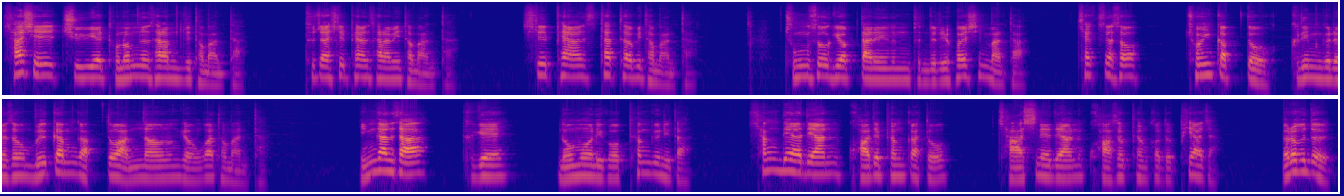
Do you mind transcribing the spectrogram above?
사실 주위에 돈 없는 사람들이 더 많다. 투자 실패한 사람이 더 많다. 실패한 스타트업이 더 많다. 중소기업 다니는 분들이 훨씬 많다. 책 써서 종이값도 그림 그려서 물감값도 안 나오는 경우가 더 많다. 인간사 그게 노멀이고 평균이다. 상대에 대한 과대평가도 자신에 대한 과소평가도 피하자. 여러분들,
